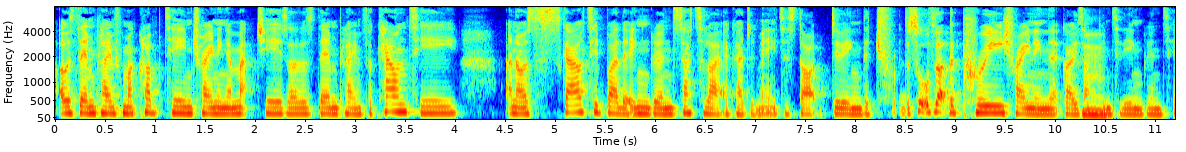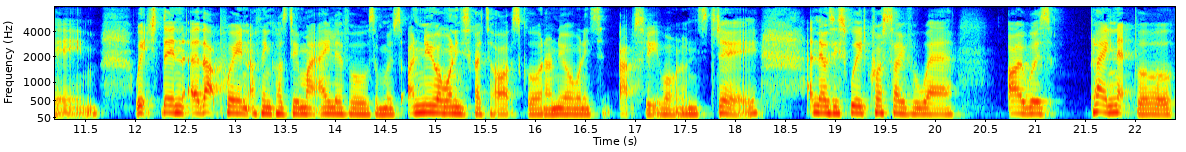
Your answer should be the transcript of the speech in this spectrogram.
i was then playing for my club team training and matches i was then playing for county and I was scouted by the England Satellite Academy to start doing the, tr- the sort of like the pre-training that goes up mm. into the England team. Which then at that point, I think I was doing my A levels and was I knew I wanted to go to art school and I knew I wanted to absolutely what I wanted to do. And there was this weird crossover where I was playing netball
